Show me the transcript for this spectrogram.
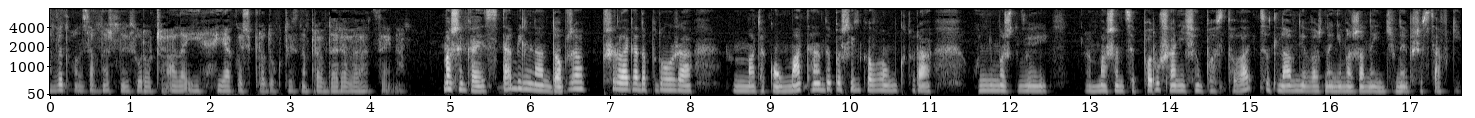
wygląd zewnętrzny jest uroczy, ale i jakość produktu jest naprawdę rewelacyjna. Maszynka jest stabilna, dobrze przylega do podłoża, ma taką matę antypoślizgową, która uniemożliwi maszynce poruszanie się po stole i co dla mnie ważne, nie ma żadnej dziwnej przystawki,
